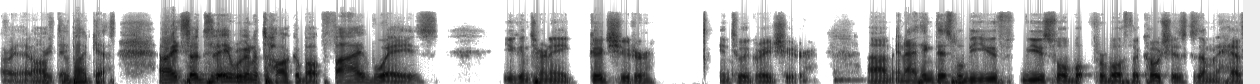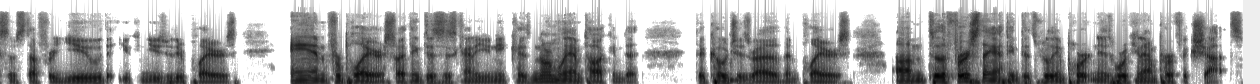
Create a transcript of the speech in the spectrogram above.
All right. Have a great to day. the podcast. All right. So today we're going to talk about five ways you can turn a good shooter into a great shooter. Um, and I think this will be youth, useful for both the coaches because I'm going to have some stuff for you that you can use with your players and for players. So I think this is kind of unique because normally I'm talking to, the coaches rather than players. Um, so the first thing I think that's really important is working on perfect shots.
